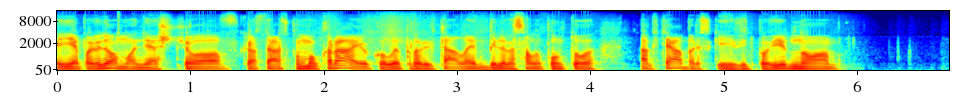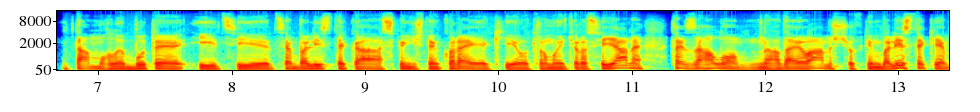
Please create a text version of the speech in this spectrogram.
Є повідомлення, що в Краснодарському краю, коли прилітали біля населеного пункту Октябрьський, відповідно там могли бути і ці це балістика з північної Кореї, які отримують росіяни. Та й загалом нагадаю вам, що крім балістики,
